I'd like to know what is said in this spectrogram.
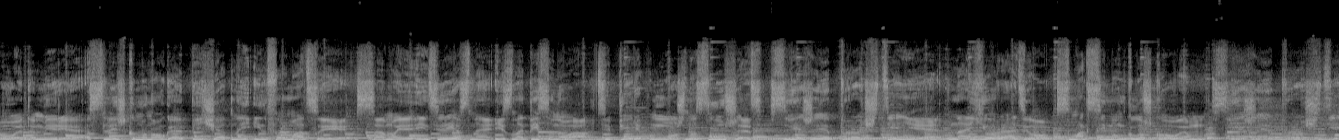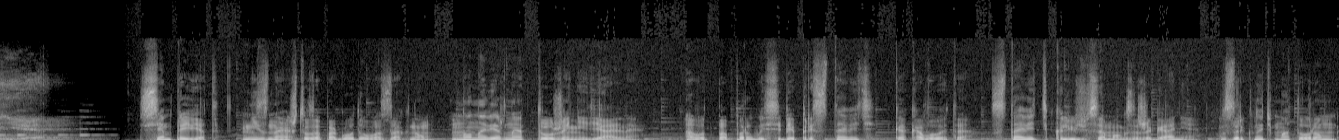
В этом мире слишком много печатной информации. Самое интересное из написанного теперь можно слушать. Свежее прочтение на ее радио с Максимом Глушковым. Свежее прочтение. Всем привет! Не знаю, что за погода у вас за окном, но, наверное, тоже не идеальная. А вот попробуй себе представить, каково это – ставить ключ в замок зажигания, взрыкнуть мотором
